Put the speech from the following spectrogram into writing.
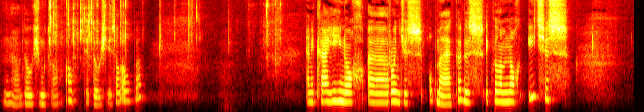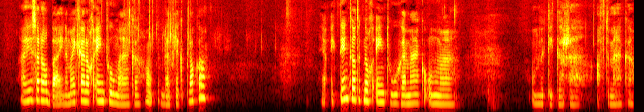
Nou doosje moet wel oh dit doosje is al open en ik ga hier nog uh, rondjes opmaken. Dus ik wil hem nog ietsjes hij is er al bijna maar ik ga nog één toer maken. Oh het blijft lekker plakken. Ja ik denk dat ik nog één toer ga maken om uh, om de kikker uh, af te maken.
